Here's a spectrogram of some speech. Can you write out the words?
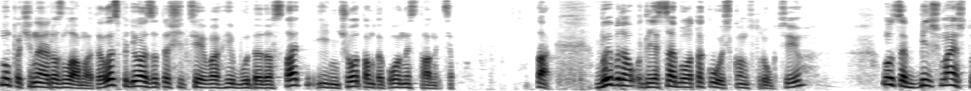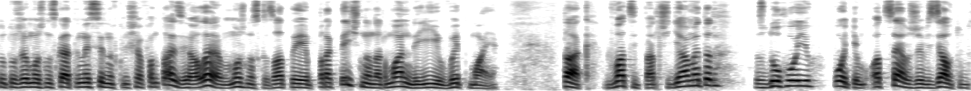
ну, починає розламувати. Але сподіваюся, за те, що цієї ваги буде достатньо і нічого там такого не станеться. Так, вибрав для себе отаку ось конструкцію. Ну, це більш-менш тут уже можна сказати, не сильно включав фантазію, але можна сказати, практично нормальний її вид має. Так, 21 діаметр з дугою. Потім оце вже взяв тут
